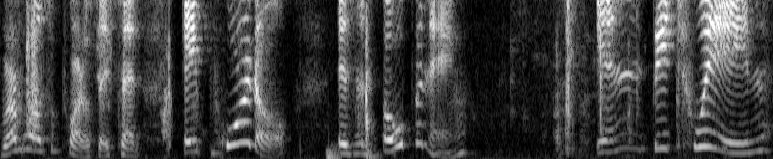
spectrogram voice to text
wormholes and portals. They said a portal is an opening in between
